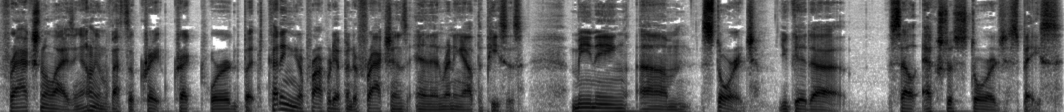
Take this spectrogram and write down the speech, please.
Fractionalizing. I don't even know if that's the correct, word, but cutting your property up into fractions and then renting out the pieces. Meaning um, storage. You could uh, sell extra storage space.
